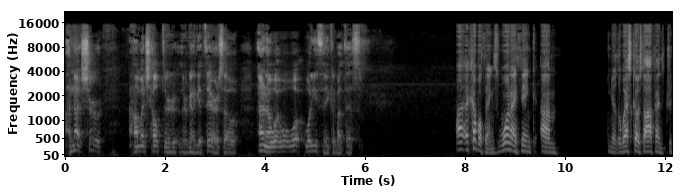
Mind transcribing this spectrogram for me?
I'm not sure how much help they're they're going to get there. So I don't know. What what what do you think about this? Uh, a couple things. One, I think um, you know the West Coast offense tra-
